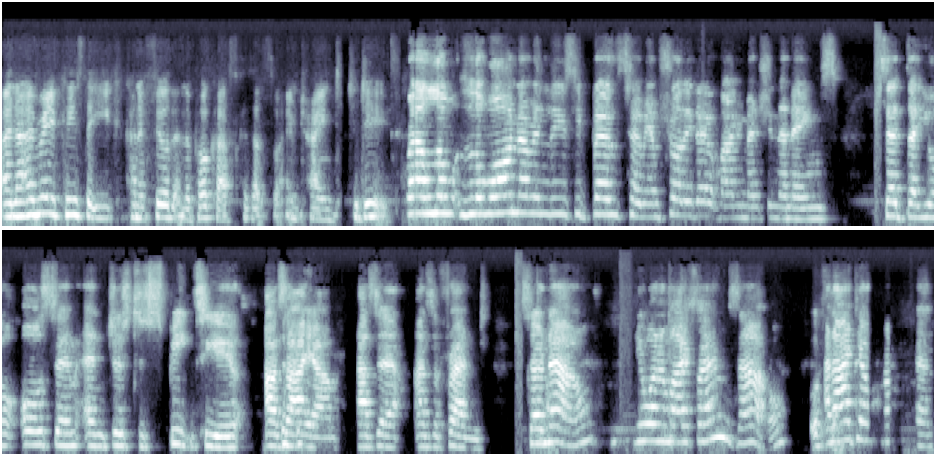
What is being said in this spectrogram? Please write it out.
and I'm really pleased that you could kind of feel that in the podcast because that's what I'm trying to do. Well, Lu- Luana and Lucy both told me, I'm sure they don't mind me mentioning their names, said that you're awesome and just to speak to you as I am, as a as a friend. So now you're one of my friends now. Awesome. And I don't have friends,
